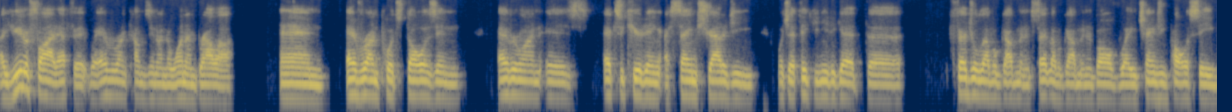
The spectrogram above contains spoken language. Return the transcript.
a unified effort where everyone comes in under one umbrella and everyone puts dollars in, everyone is executing a same strategy, which I think you need to get the federal level government and state level government involved, where you're changing policy,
